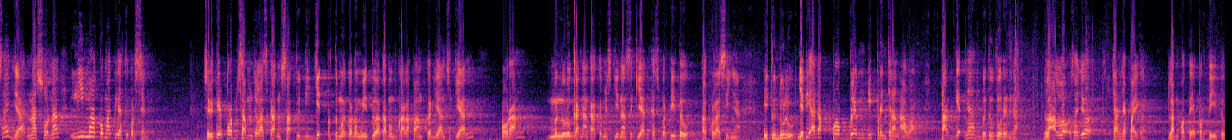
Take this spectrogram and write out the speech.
saja nasional 5,31 persen. Saya pikir Prof bisa menjelaskan satu digit pertumbuhan ekonomi itu akan membuka lapangan pekerjaan sekian orang, menurunkan angka kemiskinan sekian, ke seperti itu kalkulasinya. Itu dulu. Jadi ada problem di perencanaan awal. Targetnya betul-betul rendah. Lalu saja cara capai kan? Dalam konteks seperti itu.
